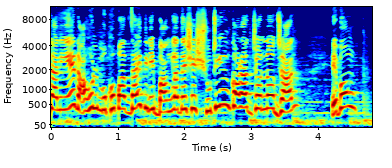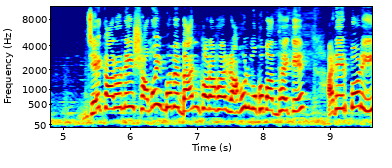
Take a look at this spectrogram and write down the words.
জানিয়ে রাহুল মুখোপাধ্যায় তিনি বাংলাদেশে শুটিং করার জন্য যান এবং যে কারণেই সাময়িকভাবে ব্যান করা হয় রাহুল মুখোপাধ্যায়কে। আর এরপরেই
